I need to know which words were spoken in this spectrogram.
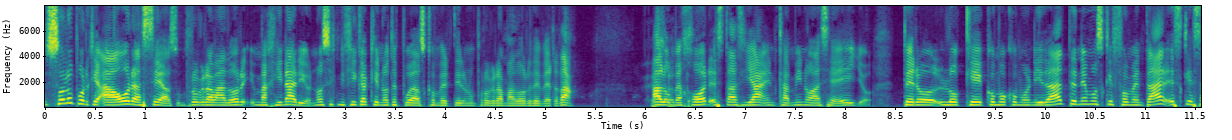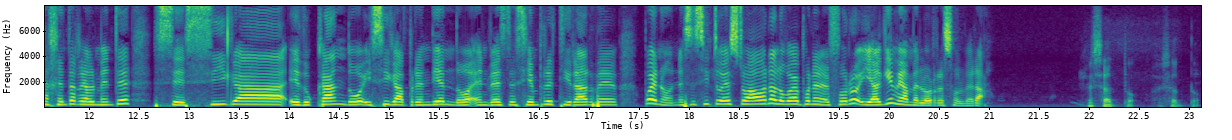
solo porque ahora seas un programador imaginario no significa que no te puedas convertir en un programador de verdad. A lo mejor estás ya en camino hacia ello, pero lo que como comunidad tenemos que fomentar es que esa gente realmente se siga educando y siga aprendiendo en vez de siempre tirar de, bueno, necesito esto ahora, lo voy a poner en el foro y alguien ya me lo resolverá. Exacto. Exacto.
